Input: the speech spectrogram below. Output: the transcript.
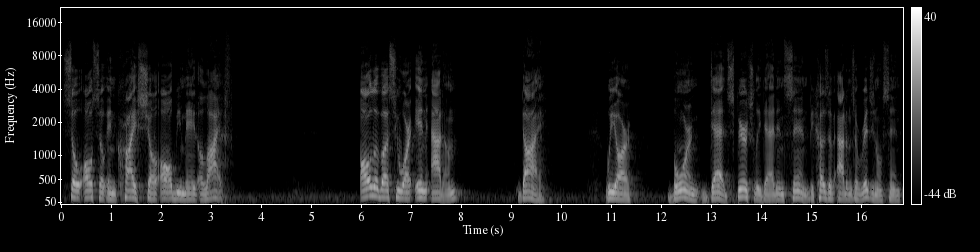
so also in Christ shall all be made alive. All of us who are in Adam die. We are born dead, spiritually dead in sin because of Adam's original sin.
